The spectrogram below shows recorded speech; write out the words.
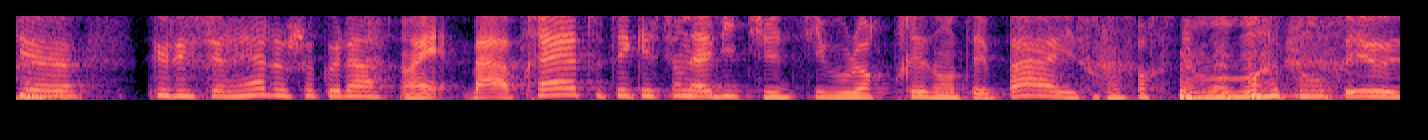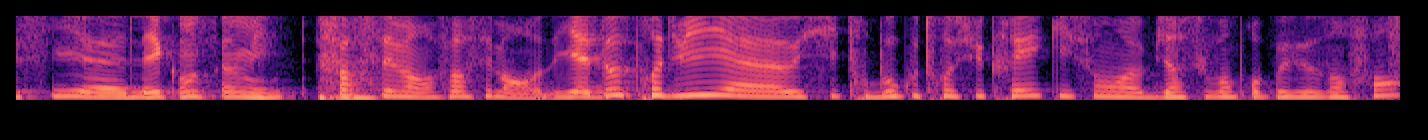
que, que les céréales au chocolat. Ouais. Bah après, tout est question d'habitude. Si vous leur présentez pas, ils seront forcément moins tentés aussi euh, de les consommer. Forcément, forcément. Il y a d'autres produits euh, aussi trop, beaucoup trop sucrés qui sont euh, bien souvent proposés aux enfants?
